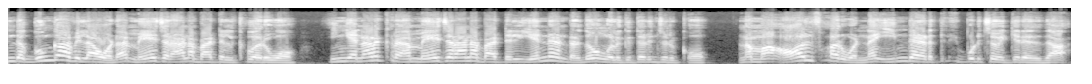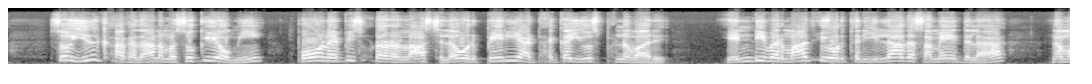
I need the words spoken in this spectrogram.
இந்த குங்கா விழாவோட மேஜரான பேட்டிலுக்கு வருவோம். இங்கே நடக்கிற மேஜரான பேட்டில் என்னன்றது உங்களுக்கு தெரிஞ்சிருக்கும். நம்ம ஆல் ஃபார் ஒன்னை இந்த இடத்துல பிடிச்சி வைக்கிறது தான் ஸோ இதுக்காக தான் நம்ம சுக்கியோமி போன எபிசோடோட லாஸ்ட்டில் ஒரு பெரிய அட்டாக்கை யூஸ் பண்ணுவார். எண்டிவர் மாதிரி ஒருத்தர் இல்லாத சமயத்தில் நம்ம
